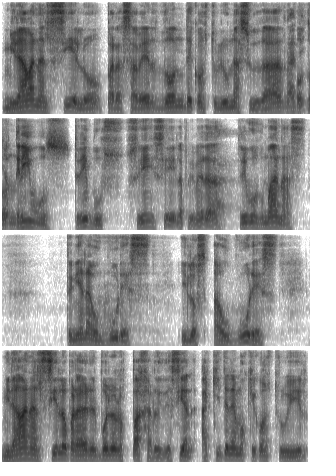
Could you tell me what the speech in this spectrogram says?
miraban al cielo para saber dónde construir una ciudad Has o dicho dónde- tribus. tribus, sí, sí, las primeras Ah. tribus humanas tenían augures y los augures miraban al cielo para ver el vuelo de los pájaros y decían, aquí tenemos que construir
